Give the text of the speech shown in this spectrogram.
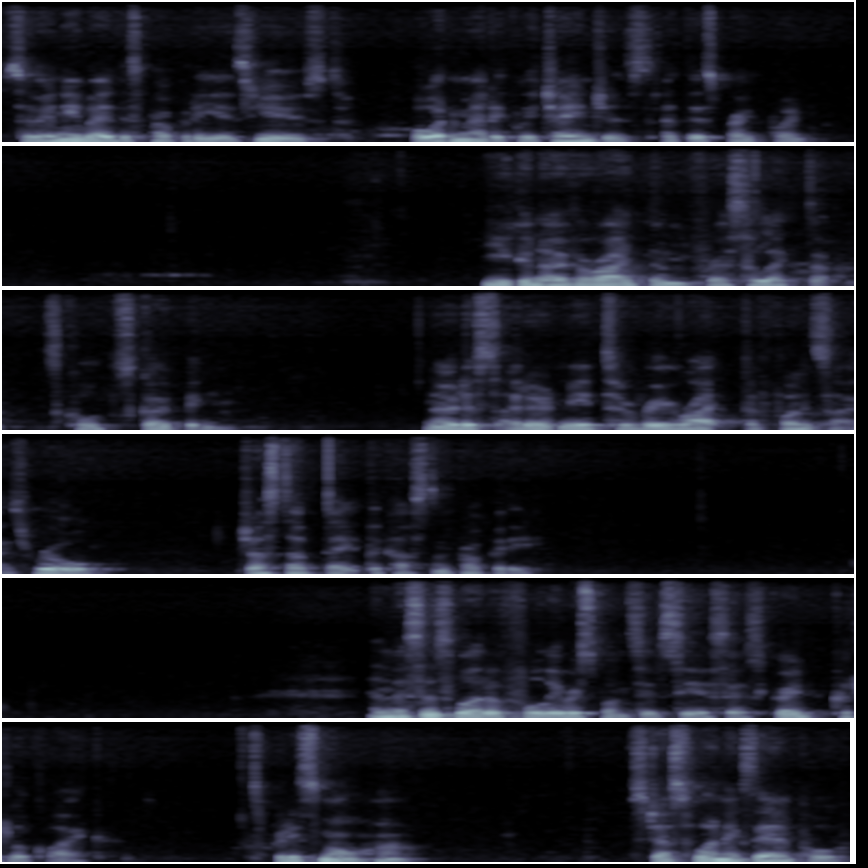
so anywhere this property is used automatically changes at this breakpoint. You can override them for a selector. It's called scoping. Notice I don't need to rewrite the font size rule, just update the custom property. And this is what a fully responsive CSS grid could look like. It's pretty small, huh? It's just one example.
